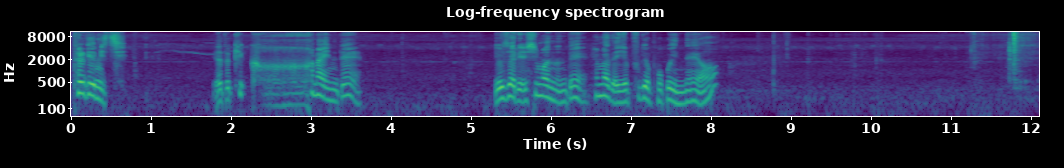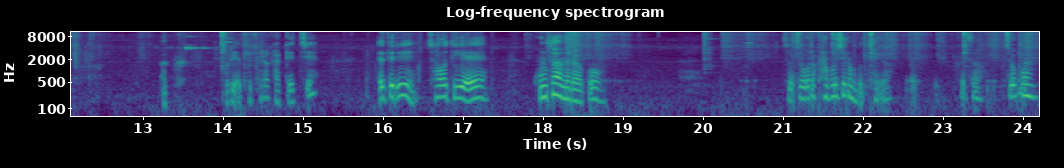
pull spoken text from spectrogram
털개미치. 얘도 키 큰 아이인데 요 자리에 심었는데 해마다 예쁘게 보고 있네요. 아크, 우리 애들 들어갔겠지? 애들이 저 뒤에 공사하느라고 저쪽으로 가보지를 못해요. 그래서 조금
